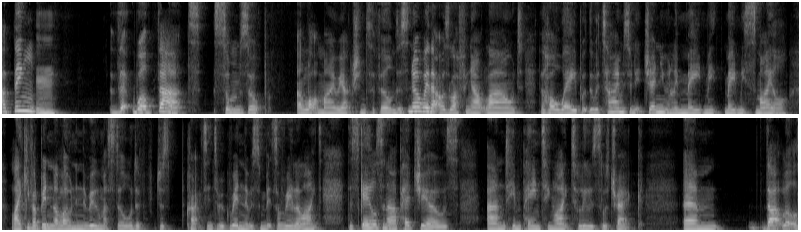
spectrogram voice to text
I think that well, that sums up a lot of my reaction to the film. There's no way that I was laughing out loud the whole way, but there were times when it genuinely made me made me smile. Like if I'd been alone in the room, I still would have just cracked into a grin. There were some bits I really liked. The scales and arpeggios and him painting like Toulouse-Lautrec. Um, that little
